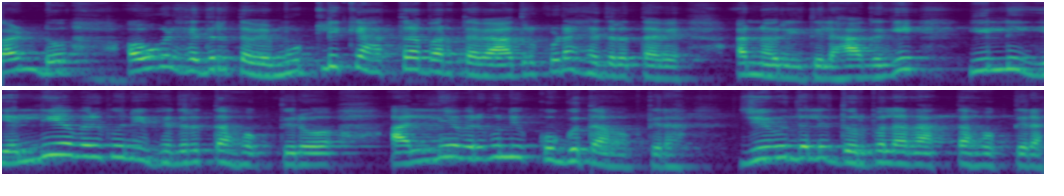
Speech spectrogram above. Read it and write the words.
ಕಂಡು ಅವುಗಳು ಹೆದರ್ತವೆ, ಮುಟ್ಲಿಕ್ಕೆ ಹತ್ತಿರ ಬರ್ತವೆ, ಆದರೂ ಕೂಡ ಹೆದರ್ತವೆ ಅನ್ನೋ ರೀತಿಯಲ್ಲಿ ಹಾಗಾಗಿ ಇಲ್ಲಿ ಎಲ್ಲಿಯವರೆಗೂ ನೀವು ಹೆದರ್ತಾ ಹೋಗ್ತಿರೋ, ಅಲ್ಲಿಯವರೆಗೂ ನೀವು ಕುಗ್ಗುತ್ತಾ ಹೋಗ್ತೀರಾ, ಜೀವನದಲ್ಲಿ ದುರ್ಬಲರಾಗ್ತಾ ಹೋಗ್ತೀರಾ,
